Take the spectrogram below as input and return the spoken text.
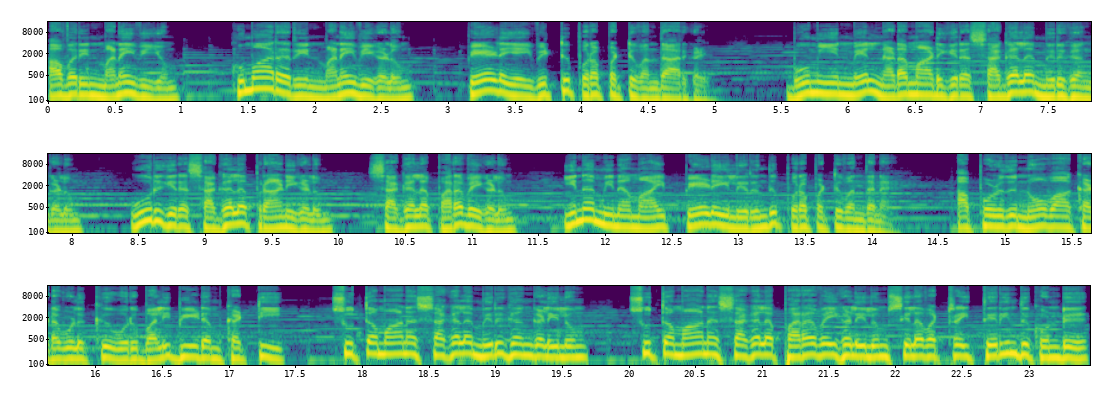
அவரின் மனைவியும் குமாரரின் மனைவிகளும் பேழையை விட்டு புறப்பட்டு வந்தார்கள். பூமியின் மேல் நடமாடுகிற சகல மிருகங்களும் ஊறுகிற சகல பிராணிகளும் சகல பறவைகளும் இனமினமாய் பேழையிலிருந்து புறப்பட்டு வந்தன. அப்பொழுது நோவா கடவுளுக்கு ஒரு பலிபீடம் கட்டி சுத்தமான சகல மிருகங்களிலும் சுத்தமான சகல பறவைகளிலும் சிலவற்றை தெரிந்து கொண்டு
